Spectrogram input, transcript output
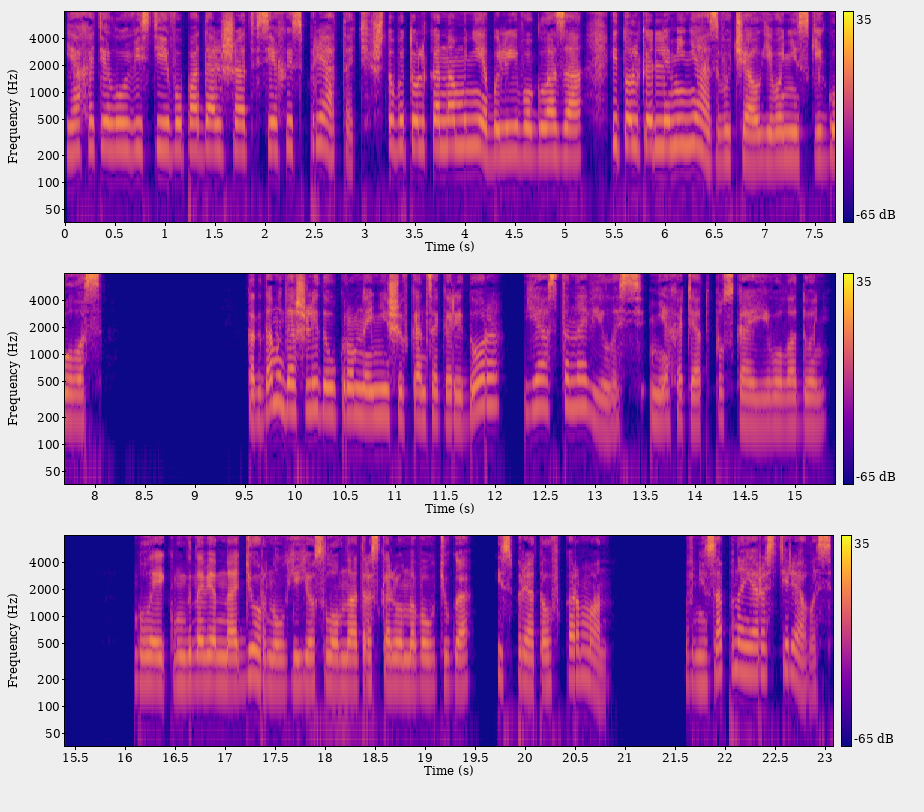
Я хотела увести его подальше от всех и спрятать, чтобы только на мне были его глаза, и только для меня звучал его низкий голос. Когда мы дошли до укромной ниши в конце коридора, я остановилась, нехотя отпуская его ладонь. Блейк мгновенно отдернул ее, словно от раскаленного утюга, и спрятал в карман. Внезапно я растерялась.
